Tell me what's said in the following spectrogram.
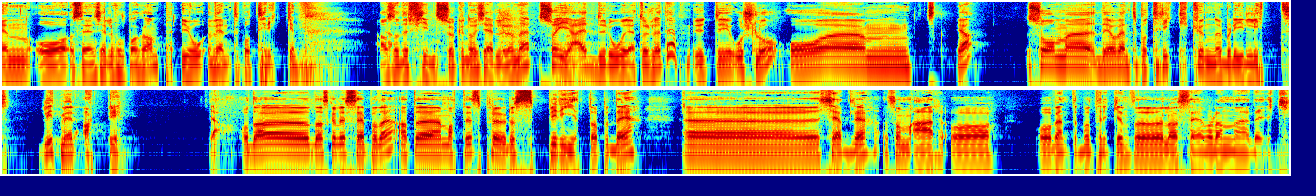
enn å se en kjedelig fotballkamp? Jo, vente på trikken. Altså, Det fins jo ikke noe kjedeligere enn det. Så jeg dro rett og slett ja, ut i Oslo, og ja Som uh, det å vente på trikk kunne bli litt, litt mer artig. Ja, og da, da, skal vi se på det. At uh, Mattis prøver å sprite opp det uh, kjedelige som er å, å vente på trikken. Så la oss se hvordan det gikk.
